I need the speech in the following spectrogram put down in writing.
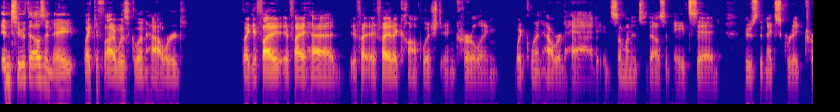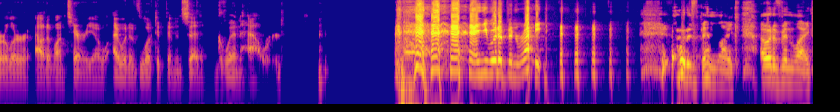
In 2008 like if i was glenn howard like if i if i had if i if i had accomplished in curling what glenn howard had and someone in 2008 said who's the next great curler out of ontario? I would have looked at them and said glenn howard. And you would have been right. I would have been like i would have been like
